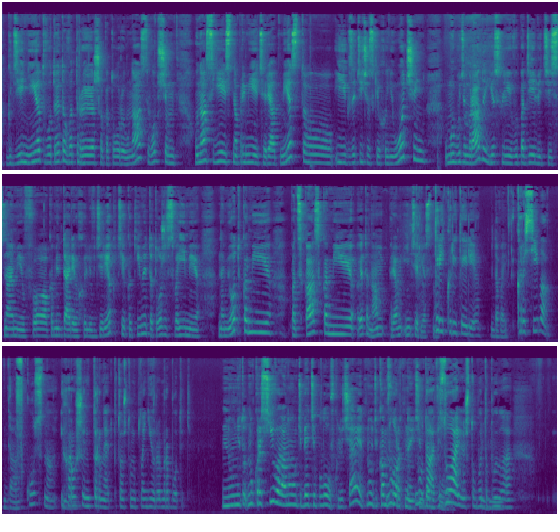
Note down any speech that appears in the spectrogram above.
где нет вот этого трэша, который у нас. В общем, у нас есть на примете ряд мест, э, и экзотических, и не очень. Мы будем рады, если вы поделитесь с нами в э, комментариях или в директе какими-то тоже своими наметками, подсказками. Это нам прям интересно. Три критерия. Давай. Красиво, Да. вкусно и хороший интернет, потому что мы планируем работать. Ну, не то, ну, красиво, оно у тебя тепло включает, ну, комфортная ну, ну да, температура. визуально, чтобы это было,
